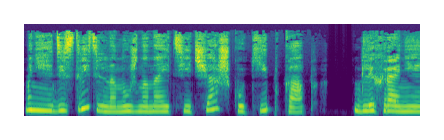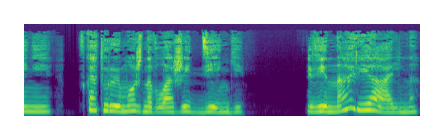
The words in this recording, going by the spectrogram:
Мне действительно нужно найти чашку кип-кап для хранения, в которую можно вложить деньги. Вина реально.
